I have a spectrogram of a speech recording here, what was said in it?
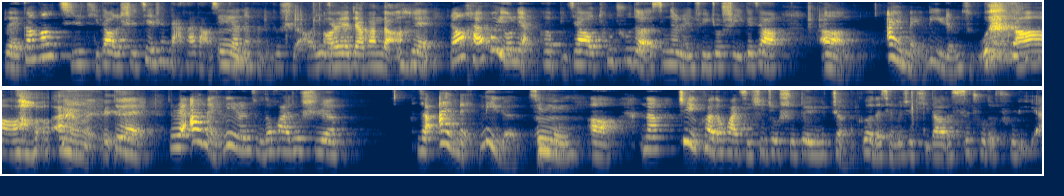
对，刚刚其实提到的是健身打卡党，现在呢可能就是熬夜熬夜加班党。对，然后还会有两个比较突出的新的人群，就是一个叫呃爱美丽人族啊，爱美丽。对，就是爱美丽人族的话，就是。叫爱美丽人嗯啊，那这一块的话，其实就是对于整个的前面去提到的私处的处理啊，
